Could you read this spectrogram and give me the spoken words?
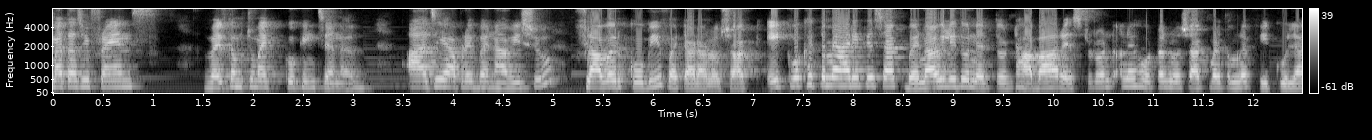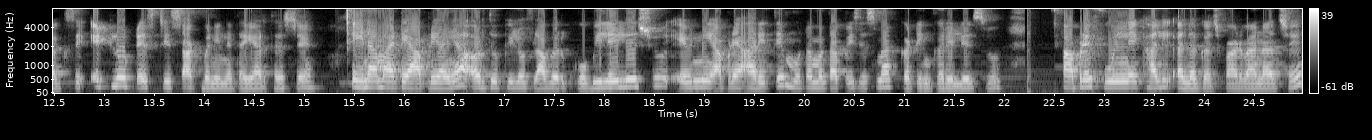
માતાજી friends welcome to my cooking channel આજે આપણે બનાવીશું ફ્લાવર કોબી વટાણાનો શાક. એક વખત તમે આ રીતે શાક બનાવી લીધું ને તો ઢાબા રેસ્ટોરન્ટ અને હોટલનું શાક પણ તમને ફીકું લાગશે. એટલું ટેસ્ટી શાક બનીને તૈયાર થશે. એના માટે આપણે અહીંયા અડધો કિલો ફ્લાવર કોબી લઈ લઈશું. એની આપણે આ રીતે મોટા મોટા પીસીસમાં કટિંગ કરી લઈશું. આપણે ફૂલને ખાલી અલગ જ પાડવાના છે.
